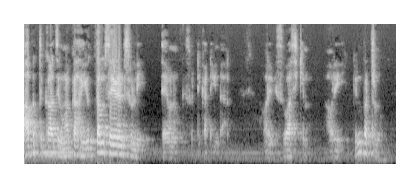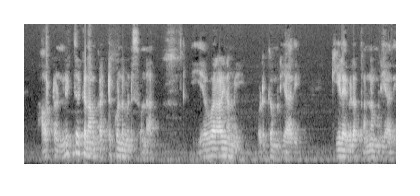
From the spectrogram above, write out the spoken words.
ஆபத்து காலத்தில் உனக்காக யுத்தம் செய்வேன் என்று சொல்லி தேவன் நமக்கு சுட்டி காட்டுகின்றார் அவரை விசுவாசிக்கணும் அவரை பின்பற்றணும் அவர்களுடன் நினைத்திருக்க நாம் கற்றுக்கொண்டோம் என்று சொன்னார். எவராலையும் நம்மை ஒடுக்க முடியாது கீழே விழ பண்ண முடியாது.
